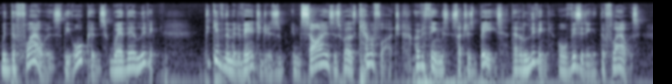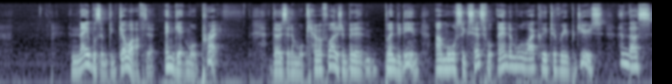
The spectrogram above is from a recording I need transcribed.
with the flowers, the orchids, where they're living, to give them advantages in size as well as camouflage over things such as bees that are living or visiting the flowers. Enables them to go after and get more prey. Those that are more camouflaged and better blended in are more successful and are more likely to reproduce and thus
